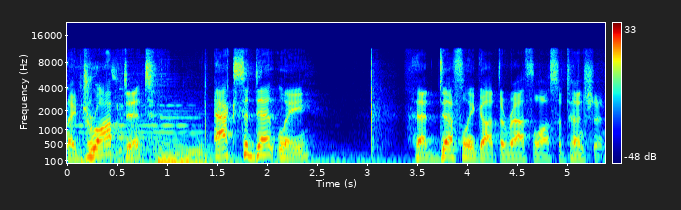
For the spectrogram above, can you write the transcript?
I dropped it accidentally. That definitely got the Rathalos' attention.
